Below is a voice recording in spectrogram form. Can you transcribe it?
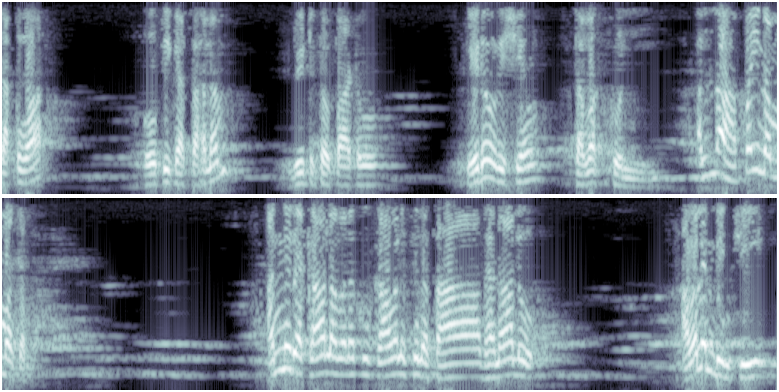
తక్కువ ఓపిక సహనం వీటితో పాటు ఏడో విషయం తవక్కుల్. అల్లాహపై నమ్మకం. అన్ని రకాల మనకు కావలసిన సాధనాలు అవలంబించి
